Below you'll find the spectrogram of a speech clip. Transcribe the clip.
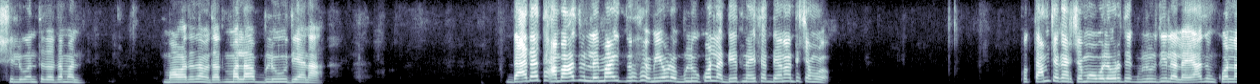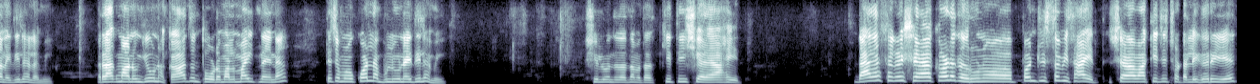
शिलवंत दादा म्हण मावा दादा म्हणतात मला ब्लू द्या ना. दादा थांबा अजून लय माहीत नसतं. मी एवढं ब्लू कोणला देत नाही सध्या ना त्याच्यामुळं. फक्त आमच्या घरच्या मोबाईलवर एक ब्लू दिलेला आहे. अजून कोणला नाही दिलेला मी. राग मानून घेऊ नका. अजून थोडं मला माहीत नाही ना. त्याच्यामुळे कोणला ब्लू नाही दिला मी. शिलवंत दादा म्हणतात किती शेळ्या आहेत? दादा सगळे शेळ्याकडे धरून पंचवीस सव्वीस आहेत. शेळा बाकीचे छोटाले घरी आहेत.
